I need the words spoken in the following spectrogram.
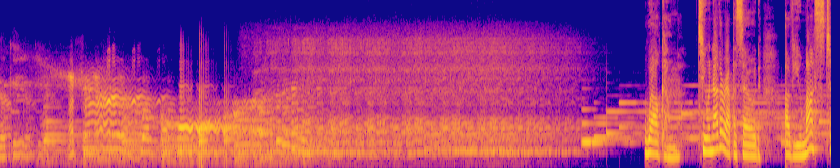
Is a kiss, a sigh is just a Welcome to another episode of You Must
